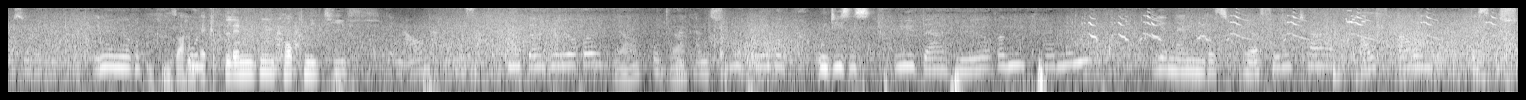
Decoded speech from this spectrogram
raushören, man kann hinhören. Man kann Sachen und wegbblenden, kognitiv überhöre ja, und ja. man kann zuhören. Und dieses Überhören können, wir nennen das Hörfilter aufbauen, das ist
